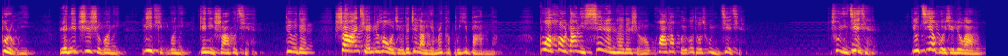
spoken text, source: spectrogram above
不容易。人家支持过你，力挺过你，给你刷过钱，对不对？刷完钱之后，我觉得这老爷们可不一般呢。过后，当你信任他的时候，夸他回过头冲你借钱，冲你借钱，又借回去六万五。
